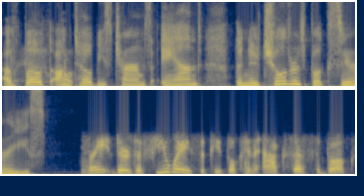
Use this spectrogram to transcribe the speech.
of both on Toby's terms and the new children's book series? Right. There's a few ways that people can access the books.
